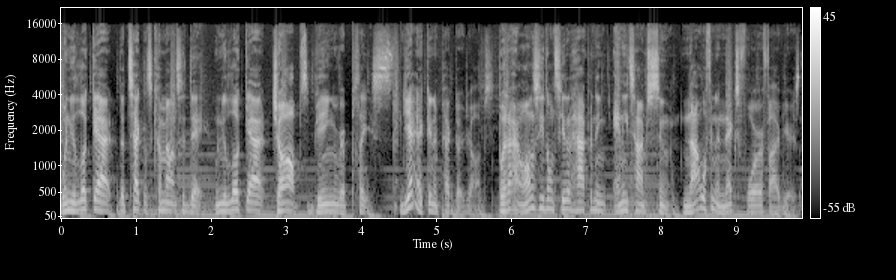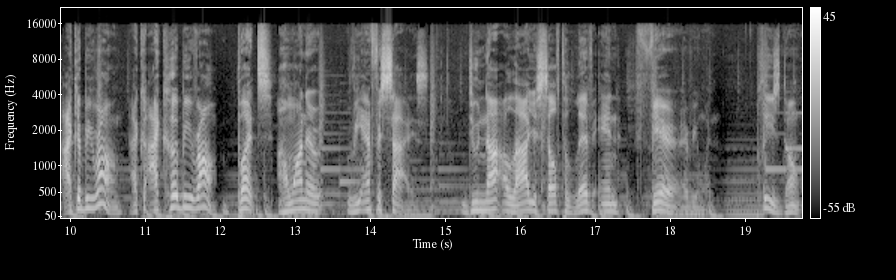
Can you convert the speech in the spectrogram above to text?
when you look at the tech that's come out today, when you look at jobs being replaced, yeah, it can impact our jobs. But I honestly don't see that happening anytime soon, not within the next four or five years. I could be wrong. I could, I could be wrong. But I want to reemphasize do not allow yourself to live in fear, everyone. Please don't.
